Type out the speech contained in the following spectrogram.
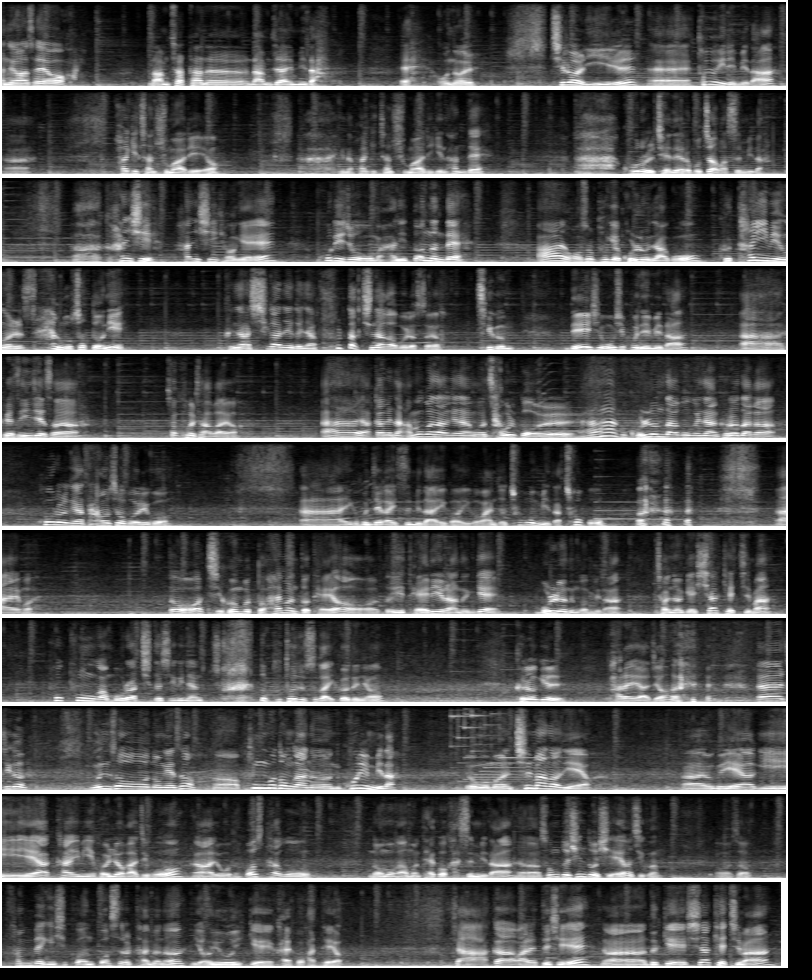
안녕하세요. 남차 타는 남자입니다. 예, 오늘 7월 2일 예, 토요일입니다. 아, 활기찬 주말이에요. 아, 근데 활기찬 주말이긴 한데 아, 코를 제대로 못 잡았습니다. 아, 그 1시, 1시 경에 콜이 좀 많이 떴는데 아, 어설프게 고르냐고 그 타이밍을 싹 놓쳤더니 그냥 시간이 그냥 훌딱 지나가 버렸어요. 지금 4시 50분입니다. 아, 그래서 이제서야 첫콜 잡아요. 아, 약간 그냥 아무거나 그냥 뭐 잡을 걸. 아, 그 고른다고 그냥 그러다가 콜을 그냥 다 놓쳐버리고. 아, 이거 문제가 있습니다. 이거, 이거 완전 초보입니다. 초보. 아이, 뭐. 또 지금부터 하면 또 돼요. 또 이 대리라는 게 모르는 겁니다. 저녁에 시작했지만 폭풍우가 몰아치듯이 그냥 쫙 또 붙어줄 수가 있거든요. 그러길 바라야죠. 아, 지금 문서동에서 어, 풍무동 가는 콜입니다. 요금은 7만 원이에요. 아, 여기 예약이 예약 타임이 걸려가지고 아, 요거서 버스 타고 넘어가면 될 것 같습니다. 어, 송도 신도시예요 지금. 그래서 320번 버스를 타면은 여유 있게 갈 것 같아요. 자, 아까 말했듯이 아, 늦게 시작했지만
